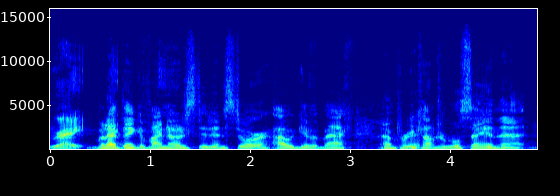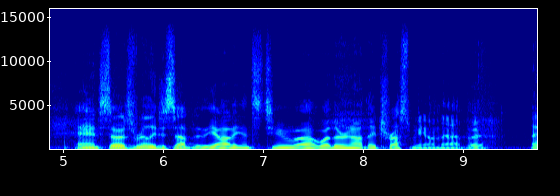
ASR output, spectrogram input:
right. But I think if I noticed it in store, I would give it back. And I'm pretty comfortable saying that. And so it's really just up to the audience to uh, whether or not they trust me on that. But I,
